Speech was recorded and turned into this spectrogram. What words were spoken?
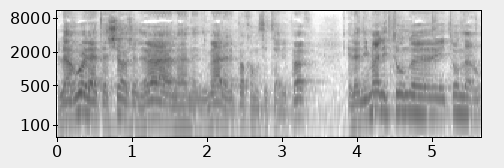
La roue est attachée en général à un animal à l'époque comme c'était à l'époque. Et l'animal il tourne, il tourne la roue.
